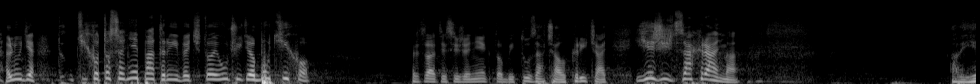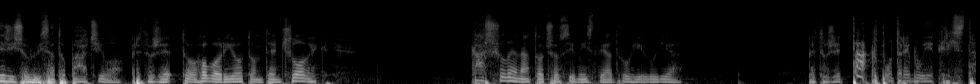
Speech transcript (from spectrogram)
A ľudia, ticho, to sa nepatrí, veď to je učiteľ, buď ticho. Predstavte si, že niekto by tu začal kričať, Ježiš, zachráň ma. Ale Ježišovi sa to páčilo, pretože to hovorí o tom, ten človek kašle na to, čo si myslia druhí ľudia. Pretože tak potrebuje Krista.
